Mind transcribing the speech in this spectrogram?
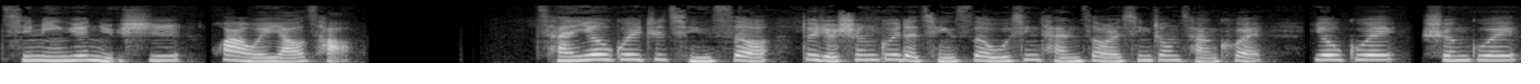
其名曰女尸，化为瑶草。惭幽归之琴瑟，对着深闺的琴瑟无心弹奏而心中惭愧。幽归，深闺。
